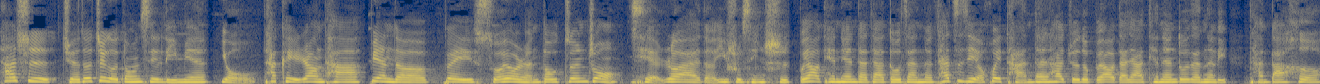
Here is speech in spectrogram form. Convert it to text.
他是觉得这个东西里面有他可以让他变得被所有人都尊重且热爱的艺术形式，不要天天大家都在那。他自己也会弹，但是他觉得不要大家天天都在那里弹巴赫，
